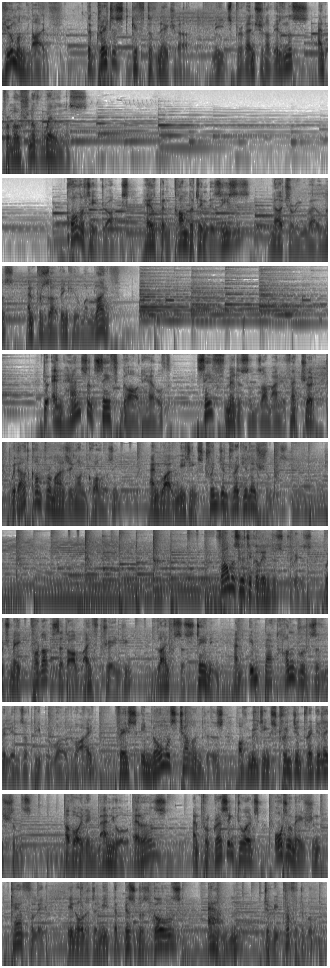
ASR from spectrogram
Human life, the greatest gift of nature, needs prevention of illness and promotion of wellness. Quality drugs help in combating diseases, nurturing wellness and preserving human life. To enhance and safeguard health, safe medicines are manufactured without compromising on quality and while meeting stringent regulations. Pharmaceutical industries, which make products that are life-changing, life-sustaining and impact hundreds of millions of people worldwide, face enormous challenges of meeting stringent regulations, avoiding manual errors and progressing towards automation carefully in order to meet the business goals and to be profitable.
